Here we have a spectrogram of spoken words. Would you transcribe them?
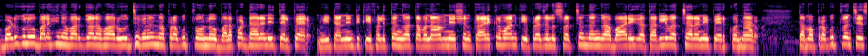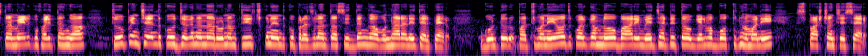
బడుగులు బలహీన వర్గాల వారు జగనన్న ప్రభుత్వంలో బలపడ్డారని తెలిపారు. వీటన్నింటికి ఫలితంగా తమ నామినేషన్ కార్యక్రమానికి ప్రజలు స్వచ్ఛందంగా భారీగా తరలివచ్చారని పేర్కొన్నారు. తమ ప్రభుత్వం చేసిన మేలుకు ఫలితంగా చూపించేందుకు జగనన్న రుణం తీర్చుకునేందుకు ప్రజలంతా సిద్ధంగా ఉన్నారని తెలిపారు. గుంటూరు పశ్చిమ నియోజకవర్గంలో భారీ మెజార్టీతో గెలవబోతున్నామని స్పష్టం చేశారు.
